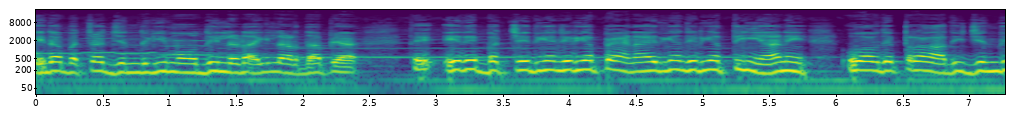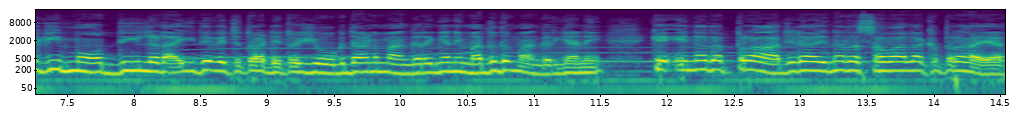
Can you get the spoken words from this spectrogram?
ਇਹਦਾ ਬੱਚਾ ਜ਼ਿੰਦਗੀ ਮੌਤ ਦੀ ਲੜਾਈ ਲੜਦਾ ਪਿਆ ਤੇ ਇਹਦੇ ਬੱਚੇ ਦੀਆਂ ਜਿਹੜੀਆਂ ਭੈਣਾਂ, ਇਹਦੀਆਂ ਜਿਹੜੀਆਂ ਧੀਆਂ ਨੇ, ਉਹ ਆਪਦੇ ਭਰਾ ਦੀ ਜ਼ਿੰਦਗੀ ਮੌਤ ਦੀ ਲੜਾਈ ਦੇ ਵਿੱਚ ਤੁਹਾਡੇ ਤੋਂ ਯੋਗਦਾਨ ਮੰਗ ਰਹੀਆਂ ਨੇ, ਮਦਦ ਮੰਗ ਰਹੀਆਂ ਨੇ ਕਿ ਇਹਨਾਂ ਦਾ ਭਰਾ ਜਿਹੜਾ ਇਹਨਾਂ ਦਾ ਸਵਾ ਲੱਖ ਭਰਾ ਆ,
